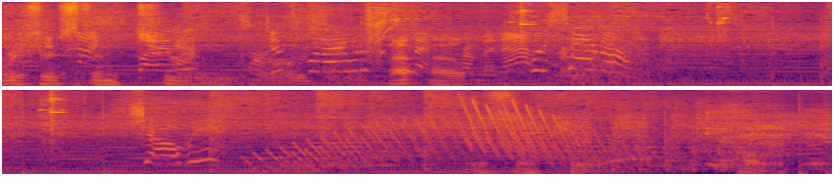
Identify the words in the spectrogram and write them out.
Resistant to. Uh oh. From an Persona! Shall we? Resistant to. Uh, hold it.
